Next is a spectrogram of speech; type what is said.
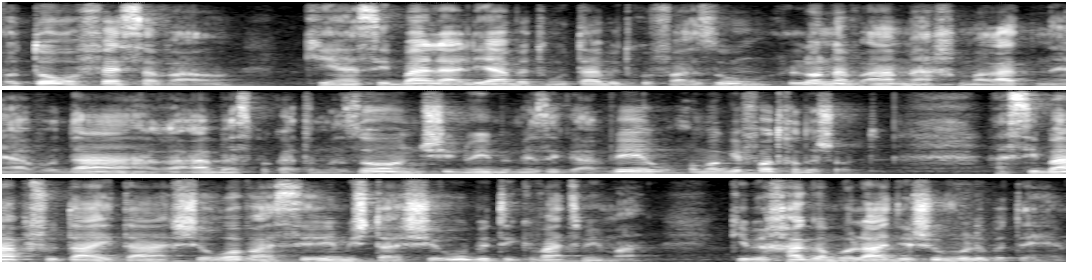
אותו רופא סבר כי הסיבה לעלייה בתמותה בתקופה זו לא נבעה מהחמרת תנאי העבודה, הרעה באספקת המזון, שינויים במזג האוויר או מגפות חדשות. הסיבה הפשוטה הייתה שרוב האסירים השתעשעו בתקווה תמימה, כי בחג המולד ישובו לבתיהם.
